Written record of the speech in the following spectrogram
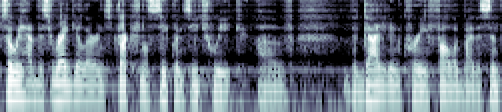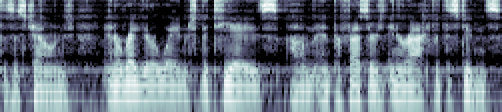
so we have this regular instructional sequence each week of the guided inquiry followed by the synthesis challenge and a regular way in which the TAs um, and professors interact with the students,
